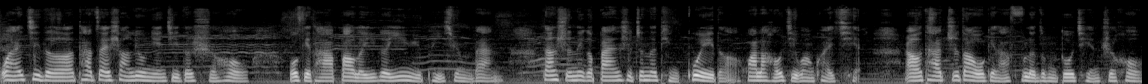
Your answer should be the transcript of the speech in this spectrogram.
我还记得他在上六年级的时候，我给他报了一个英语培训班，当时那个班是真的挺贵的，花了好几万块钱。然后他知道我给他付了这么多钱之后，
